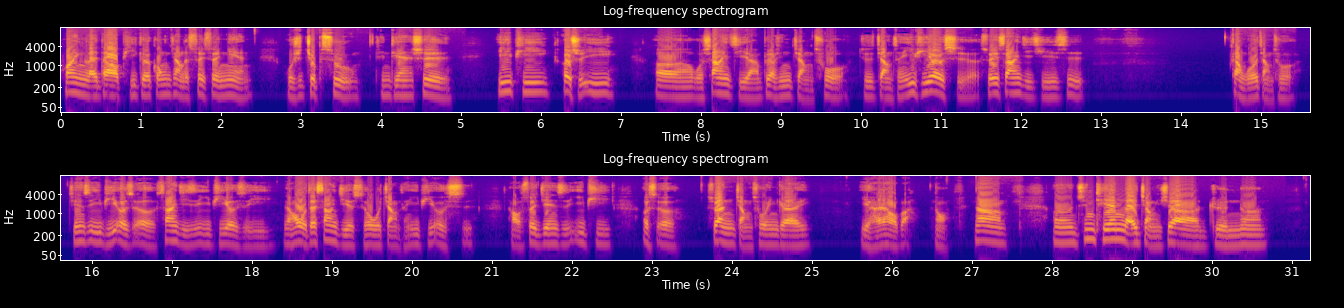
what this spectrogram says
欢迎来到皮革工匠的碎碎念，我是 Job Su，今天是 EP 二十一。呃，我上一集啊不小心讲错，就是讲成 EP 二十了，所以上一集其实是，但我讲错了，今天是 EP 二十二，上一集是 EP 二十一，然后我在上一集的时候我讲成 EP 二十，好，所以今天是 EP 二十二，虽然你讲错，应该也还好吧。哦，那嗯、今天来讲一下人呢，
